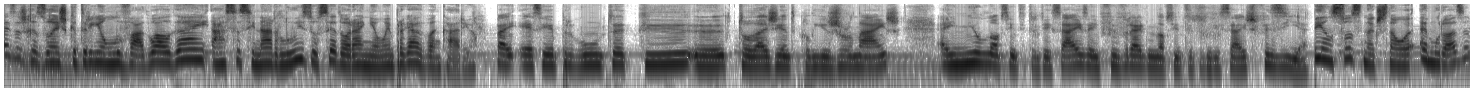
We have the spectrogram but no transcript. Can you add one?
Quais as razões que teriam levado alguém a assassinar Luís Ocedo Oranha, um empregado bancário? Bem, essa é a pergunta que uh, toda a gente que lia jornais em 1936, em fevereiro de 1936, fazia. Pensou-se na questão amorosa?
